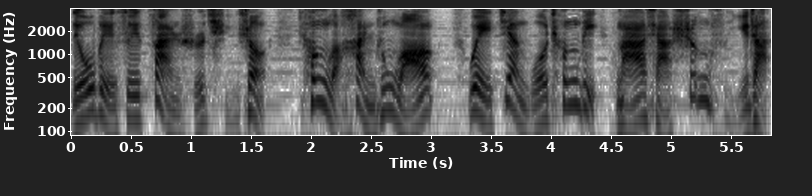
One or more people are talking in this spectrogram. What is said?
刘备虽暂时取胜，称了汉中王，为建国称帝拿下生死一战，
